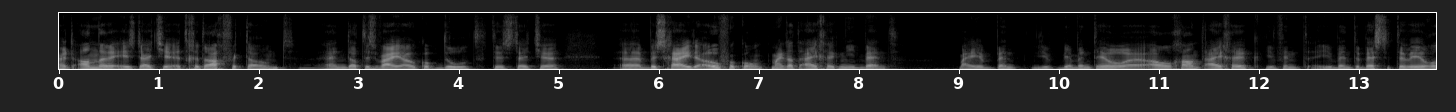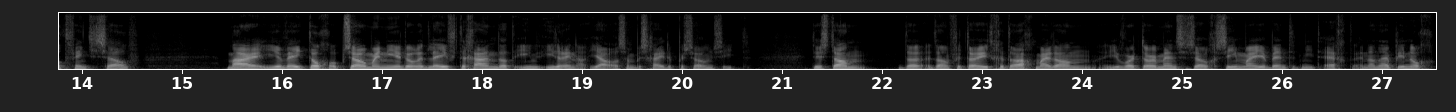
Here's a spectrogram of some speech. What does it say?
Maar het andere is dat je het gedrag vertoont. En dat is waar je ook op doelt. Dus dat je uh, bescheiden overkomt, maar dat eigenlijk niet bent. Maar je bent, je, bent heel uh, arrogant eigenlijk. Je, vindt, je bent de beste ter wereld, vind je zelf. Maar je weet toch op zo'n manier door het leven te gaan dat iedereen jou als een bescheiden persoon ziet. Dus dan, dan vertoon je het gedrag, maar dan je wordt door mensen zo gezien, maar je bent het niet echt. En dan heb je nog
